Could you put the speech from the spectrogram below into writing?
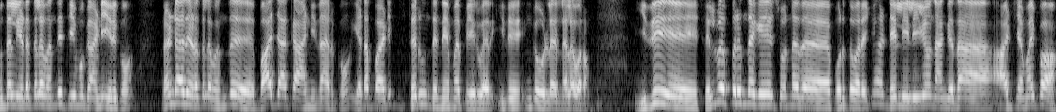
முதல் இடத்துல வந்து திமுக அணி இருக்கும். ரெண்டாவது இடத்துல வந்து பாஜக அணி தான் இருக்கும். எடப்பாடி தெருவும் தென்னையமாக பேருவார் இது இங்கே உள்ள நிலவரம். இது செல்வ பெருந்தகையை சொன்னதை பொறுத்த வரைக்கும் டெல்லியிலையும் நாங்கள் தான் ஆட்சி அமைப்போம்.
